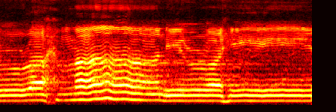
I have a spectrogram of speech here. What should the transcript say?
الرحمن الرحيم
